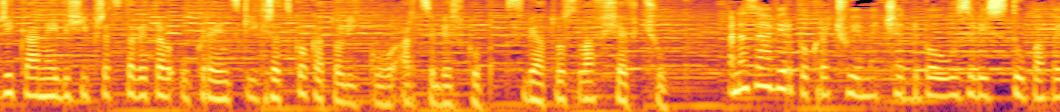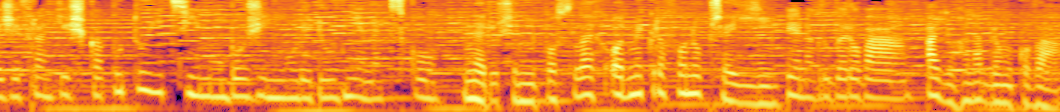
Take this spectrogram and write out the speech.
říká nejvyšší představitel ukrajinských řeckokatolíků, arcibiskup Sviatoslav Ševčuk. A na závěr pokračujeme četbou z listu papeže Františka putujícímu božímu lidu v Německu. Nerušený poslech od mikrofonu přejí Jana Gruberová a Johana Bromková.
